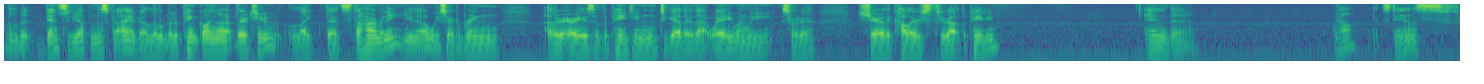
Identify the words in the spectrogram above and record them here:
A little bit density up in the sky. I've got a little bit of pink going on up there too. Like that's the harmony, you know. We sort of bring other areas of the painting together that way when we sort of share the colors throughout the painting. And, uh, well, it stands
